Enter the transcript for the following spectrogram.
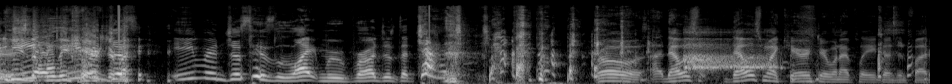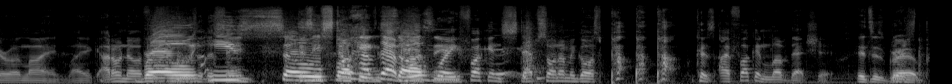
Ranger. he's the only even character. Just, by- even just his light move, bro. Just the cha. Bro, uh, that was that was my character when I played Dungeon Fighter Online. Like, I don't know if Bro, moves are the he's same. so Does he still fucking have that saucy. move where he fucking steps on him and goes pop pop pop? Because I fucking love that shit. It's his There's- grab.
